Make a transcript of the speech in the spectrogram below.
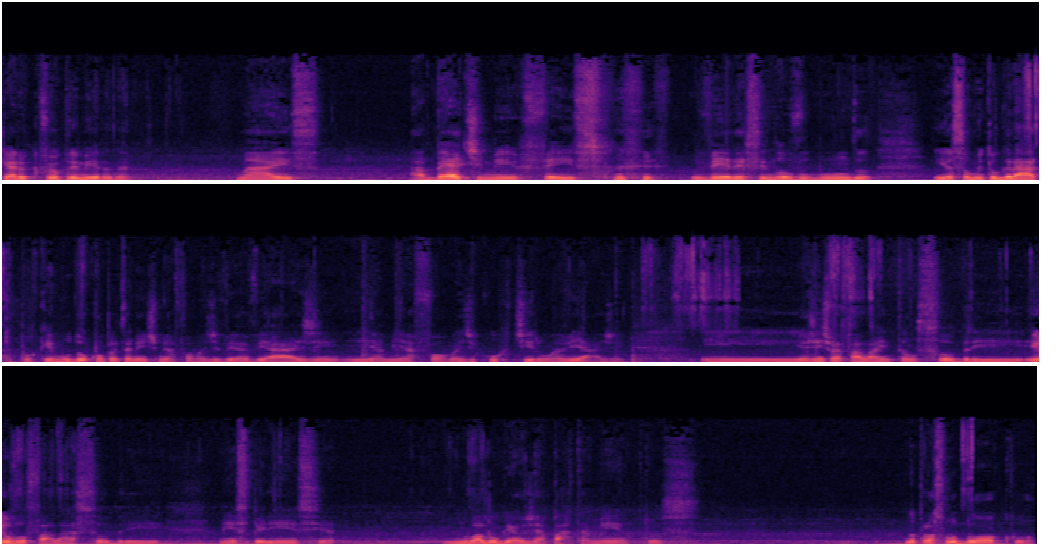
Quero que foi o primeiro, né? Mas a Beth me fez ver esse novo mundo e eu sou muito grato porque mudou completamente minha forma de ver a viagem e a minha forma de curtir uma viagem. E a gente vai falar então sobre. Eu vou falar sobre minha experiência no aluguel de apartamentos no próximo bloco.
